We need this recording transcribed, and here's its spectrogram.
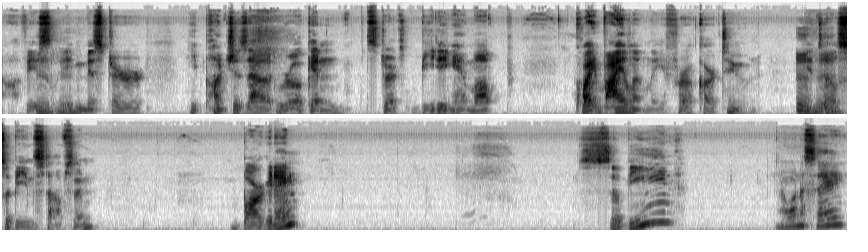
obviously. Mr he punches out rook and starts beating him up quite violently for a cartoon until sabine stops him. Bargaining. Sabine i want to say?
